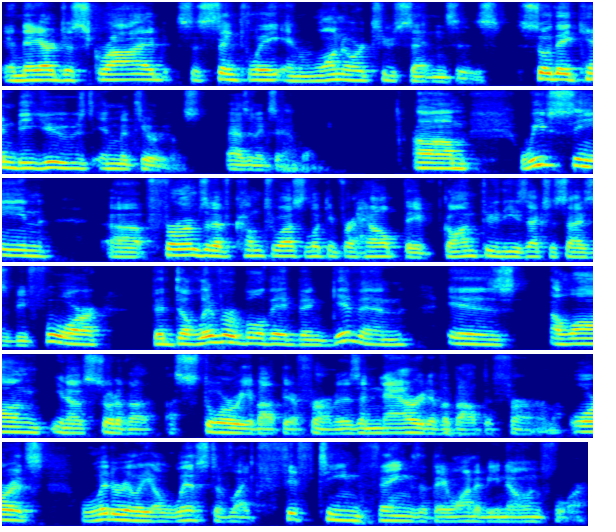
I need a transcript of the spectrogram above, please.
and they are described succinctly in one or two sentences so they can be used in materials, as an example. Um, we've seen uh, firms that have come to us looking for help, they've gone through these exercises before. The deliverable they've been given is along, you know, sort of a, a story about their firm. There's a narrative about the firm, or it's literally a list of like 15 things that they want to be known for.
